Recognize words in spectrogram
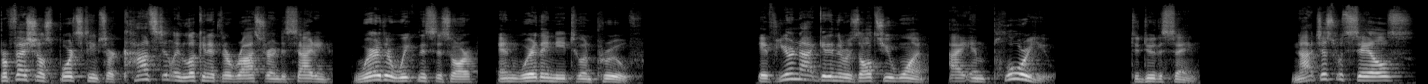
Professional sports teams are constantly looking at their roster and deciding where their weaknesses are and where they need to improve. If you're not getting the results you want, I implore you to do the same. Not just with sales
